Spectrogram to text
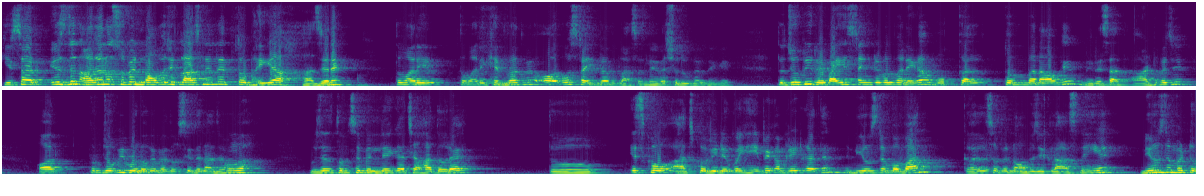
कि, सर, इस दिन आ जाना सुबह नौ बजे क्लास लेने तो भैया हाजिर है तुम्हारी तुम्हारी खिदमत में और उस टाइम पे हम क्लासेस लेना शुरू कर देंगे। तो जो भी रिवाइज टाइम टेबल बनेगा, वो कल तुम बनाओगे मेरे साथ आठ बजे। और तुम जो भी बोलोगे, मैं तो उसी दिन आ जाऊँगा। मुझे तो तुमसे मिलने का चाहत हो रहा है। तो इसको आज को वीडियो को यहीं पे कंप्लीट करते हैं। न्यूज़ नंबर वन कल सुबह नौ बजे क्लास नहीं है। न्यूज़ नंबर टू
